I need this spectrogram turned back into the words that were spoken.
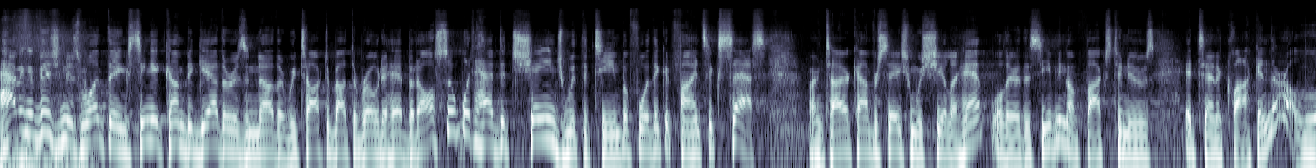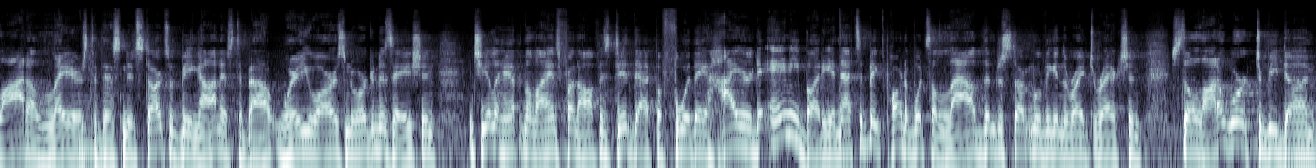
Having a vision is one thing, seeing it come together is another. We talked about the road ahead, but also what had to change with the team before they could find success. Our entire conversation with Sheila Hamp will air this evening on Fox 2 News at 10 o'clock. And there are a lot of layers to this, and it starts with being honest about where you are as an organization. And Sheila Hamp and the Lions front office did that before they hired anybody, and that's a big part of what's allowed them to start moving in the right direction. Still a lot of work to be done,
